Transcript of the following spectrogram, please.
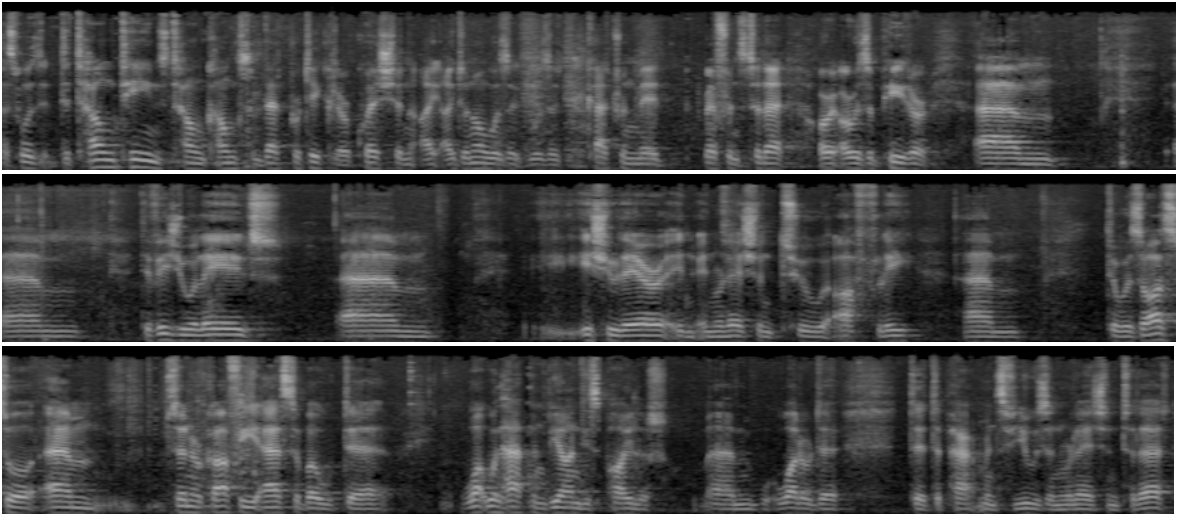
I suppose the town teams, town council, that particular question, I, I don't know, was it, was it Catherine made reference to that, or, or was it Peter? Um, um, the visual aids um, issue there in, in relation to Offaly. Um, there was also, um, Senator Coffey asked about uh, what will happen beyond this pilot. Um, what are the, the department's views in relation to that?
